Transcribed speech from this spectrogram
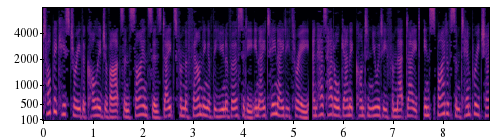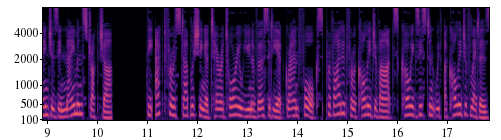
Topic history The College of Arts and Sciences dates from the founding of the university in 1883, and has had organic continuity from that date, in spite of some temporary changes in name and structure. The Act for establishing a territorial university at Grand Forks provided for a College of Arts coexistent with a College of Letters.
